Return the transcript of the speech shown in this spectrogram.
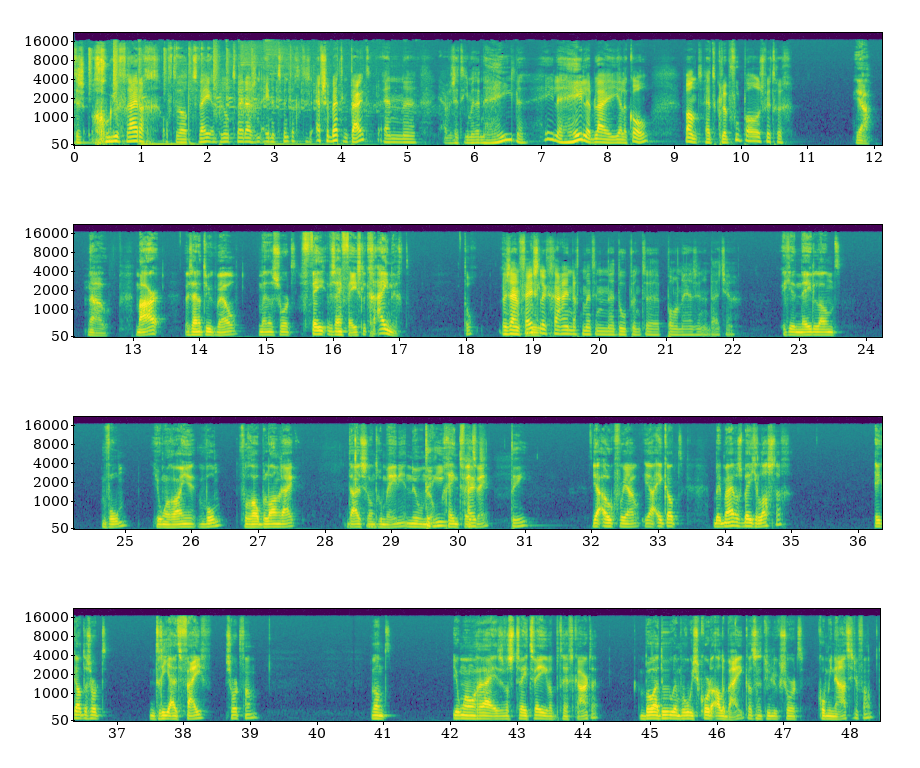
Het is Goede Vrijdag, oftewel 2 april 2021. Het is FC Betting tijd. En uh, ja, we zitten hier met een hele, hele, hele blije Jelle Kool. Want het clubvoetbal is weer terug. Ja, nou. Maar we zijn natuurlijk wel met een soort... Fe we zijn feestelijk geëindigd. Toch? We zijn feestelijk geëindigd met een uh, doelpunt uh, Polonaise inderdaad, ja. Weet je, Nederland won. Jong Oranje won. Vooral belangrijk. Duitsland-Roemenië 0-0, geen 2-2. 3. Ja, ook voor jou. Ja, ik had... Bij mij was het een beetje lastig. Ik had een soort 3 uit 5, soort van. Want Jonge Hongarije was 2-2 wat betreft kaarten. Boadu en Bobby scoorden allebei. Ik had natuurlijk een soort combinatie ervan.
